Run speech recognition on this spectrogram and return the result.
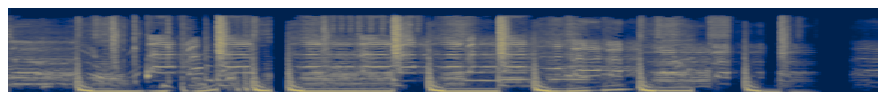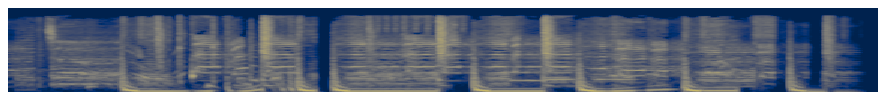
tell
